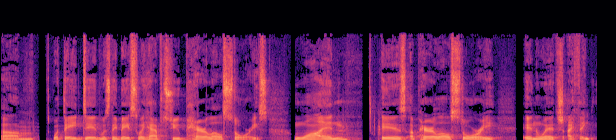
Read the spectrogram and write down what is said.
um, what they did was they basically have two parallel stories. One is a parallel story in which I think,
